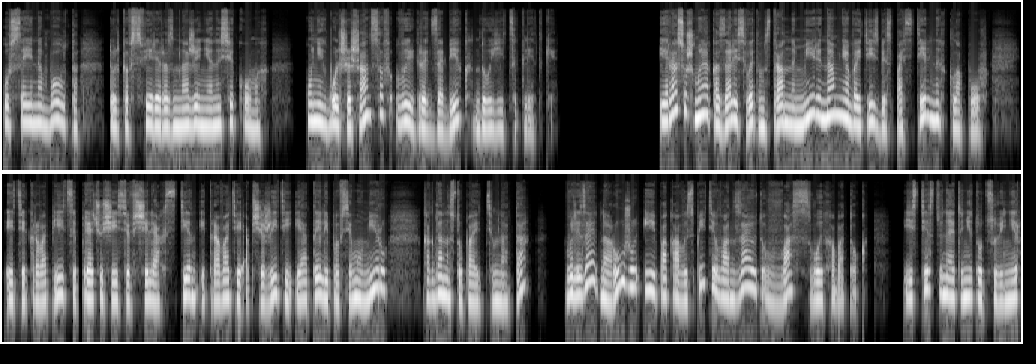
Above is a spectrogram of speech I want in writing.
Усейна Болта, только в сфере размножения насекомых. У них больше шансов выиграть забег до яйцеклетки. И раз уж мы оказались в этом странном мире, нам не обойтись без постельных клопов. Эти кровопийцы, прячущиеся в щелях стен и кроватей общежитий и отелей по всему миру, когда наступает темнота, вылезают наружу и, пока вы спите, вонзают в вас свой хоботок. Естественно, это не тот сувенир,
